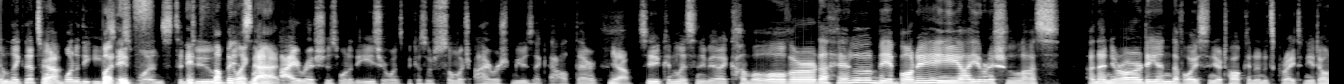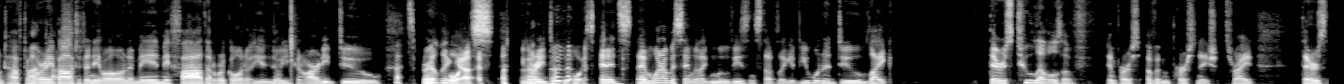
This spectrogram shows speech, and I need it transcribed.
And like that's Yeah. one of the But easiest it's- ones to it's do something like is, that. Irish is one of the easier ones because there's so much Irish music out there. Yeah. So you can listen to be like, "Come over the hill, me bonny Irish lass," and then you're already in the voice and you're talking and it's great and you don't have to worry about it anymore. And me and my father were going. To, you know, you can already do That's really good. voice. you can already do the voice, and it's and what I was saying with like movies and stuff. Like if you want to do like, there's two levels of impers- of impersonations, right? There's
